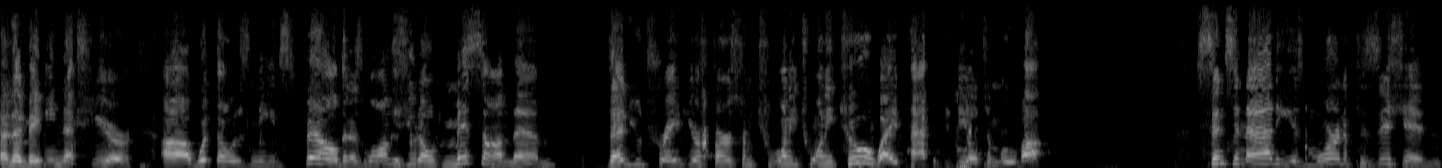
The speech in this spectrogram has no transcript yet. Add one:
And then maybe next year, uh, with those needs filled, and as long as you don't miss on them, then you trade your first from 2022 away, package deal to move up. Cincinnati is more in a position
